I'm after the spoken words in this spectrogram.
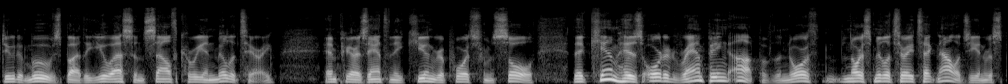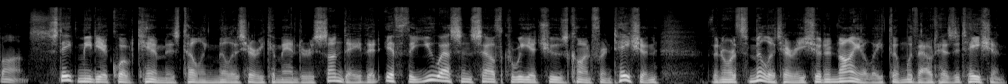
due to moves by the U.S. and South Korean military. NPR's Anthony Kuhn reports from Seoul that Kim has ordered ramping up of the North, North's military technology in response. State media quote Kim is telling military commanders Sunday that if the U.S. and South Korea choose confrontation, the North's military should annihilate them without hesitation.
